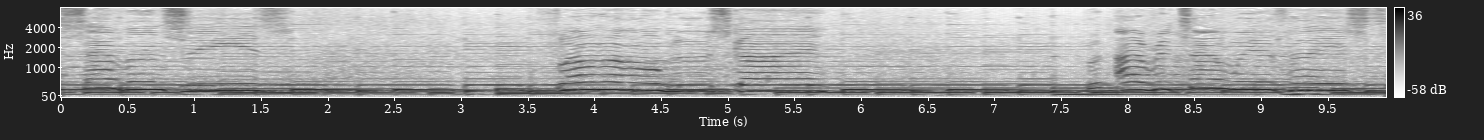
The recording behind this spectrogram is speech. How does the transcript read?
The seven seas, flown the whole blue sky. But I've returned with haste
